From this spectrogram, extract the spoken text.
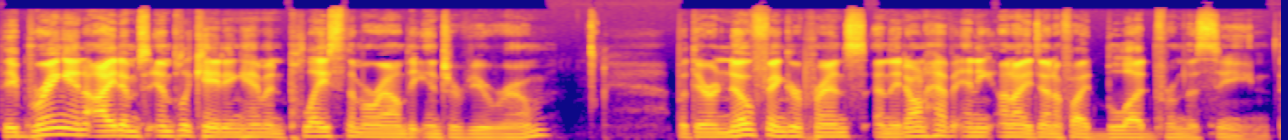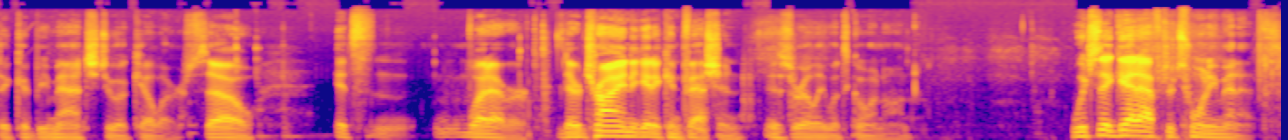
They bring in items implicating him and place them around the interview room. But there are no fingerprints, and they don't have any unidentified blood from the scene that could be matched to a killer. So it's whatever. They're trying to get a confession, is really what's going on. Which they get after 20 minutes.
